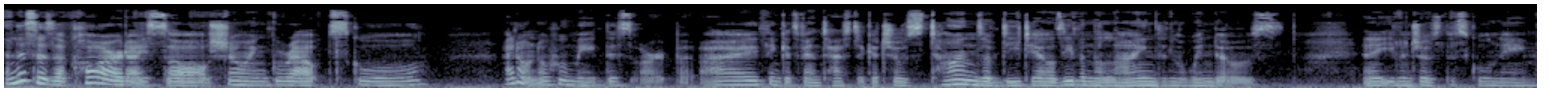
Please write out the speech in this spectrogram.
And this is a card I saw showing Grout School. I don't know who made this art, but I think it's fantastic. It shows tons of details, even the lines in the windows. And it even shows the school name.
